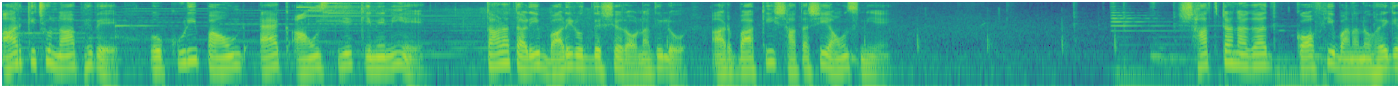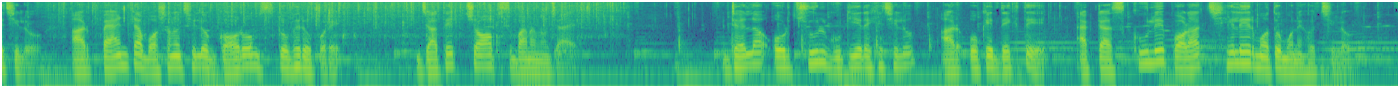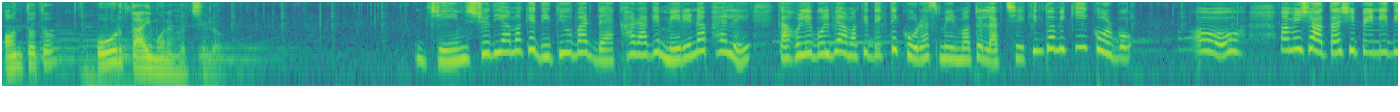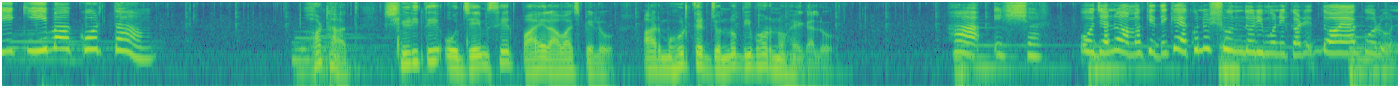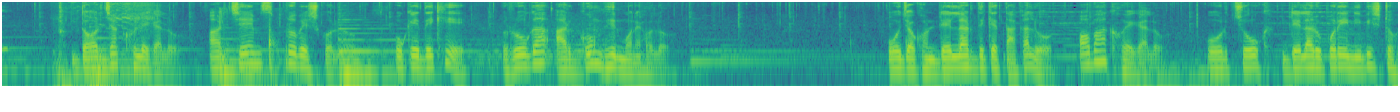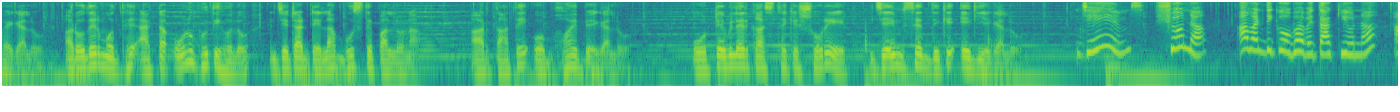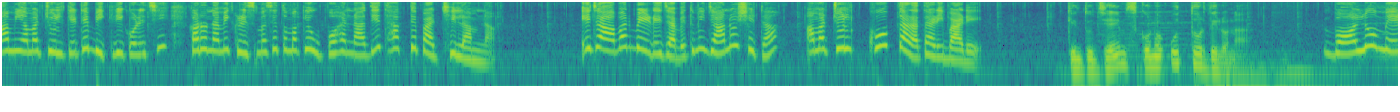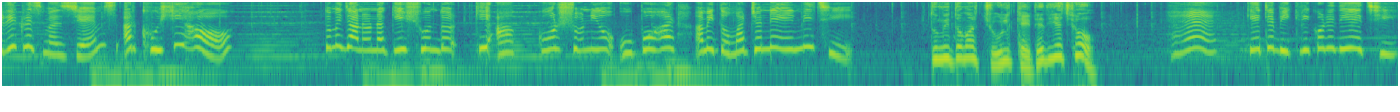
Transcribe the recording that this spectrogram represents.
আর কিছু না ভেবে ও কুড়ি পাউন্ড এক আউন্স দিয়ে কিনে নিয়ে তাড়াতাড়ি বাড়ির উদ্দেশ্যে রওনা দিল আর বাকি সাতাশি আউন্স নিয়ে। সাতটা নাগাদ কফি বানানো হয়ে গেছিল আর প্যানটা বসানো ছিল গরম স্টোভের ওপরে যাতে চপস বানানো যায়। ডেলা ওর চুল গুটিয়ে রেখেছিল আর ওকে দেখতে একটা স্কুলে পড়া ছেলের মতো মনে হচ্ছিল। অন্তত ওর তাই মনে হচ্ছিল। জেমস যদি আমাকে দ্বিতীয়বার দেখার আগে মেরে না ফেলে তাহলে বলবে আমাকে দেখতে কোরাস মেয়ের মতো লাগছে কিন্তু আমি কি করব? ও আমি সাতাশি পেনি দিয়ে কি বা করতাম? হঠাৎ সিঁড়িতে ও জেমসের পায়ের আওয়াজ পেল আর মুহূর্তের জন্য বিবর্ণ হয়ে গেল। হা, ঈশ্বর। ও যেন আমাকে দেখে এখনও সুন্দরী মনে করে, দয়া করুন। দরজা খুলে গেল আর জেমস প্রবেশ করল। ওকে দেখে রোগা আর গম্ভীর মনে হলো। ও যখন ডেল্লার দিকে তাকালো, অবাক হয়ে গেল। ওর চোখ ডেলার উপরেই নিবিষ্ট হয়ে গেল আর ওদের মধ্যে একটা অনুভূতি হলো যেটা ডেলা বুঝতে পারল না। আর তাতে ও ভয় পেয়ে গেল। ও টেবিলের কাছ থেকে সরে জেমসের দিকে এগিয়ে গেল। জেমস শোনা আমার দিকে ওভাবে তাকিও না। আমি আমার চুল কেটে বিক্রি করেছি কারণ আমি ক্রিসমাসে তোমাকে উপহার না দিয়ে থাকতে পারছিলাম না। এটা আবার বেড়ে যাবে তুমি জানো সেটা? আমার চুল খুব তাড়াতাড়ি বাড়ে। কিন্তু জেমস কোনো উত্তর দিল না। বলো মেরি ক্রিসমাস জেমস আর খুশি হও। তুমি জানো না কি সুন্দর কি আকর্ষণীয় উপহার আমি তোমার জন্য এনেছি। তুমি তোমার চুল কেটে দিয়েছ? কেটে বিক্রি করে দিয়েছি।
